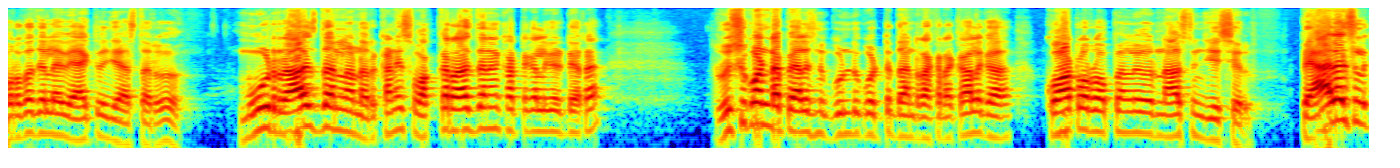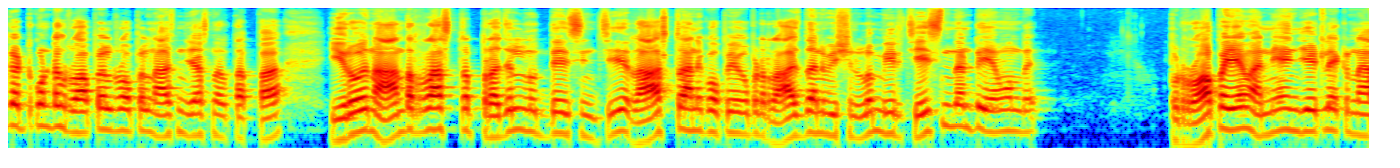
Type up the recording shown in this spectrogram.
బురద జల్ల వ్యాఖ్యలు చేస్తారు? మూడు రాజధానులు అన్నారు. కనీసం ఒక్క రాజధానిని కట్టగలిగారా ఋషికొండ ప్యాలెస్ని గుండు కొట్టి దాన్ని రకరకాలుగా కోట్ల రూపాయలు నాశనం చేశారు. ప్యాలెస్లు కట్టుకుంటే రూపాయల రూపాయలు నాశనం చేస్తున్నారు తప్ప ఈ రోజున ఆంధ్ర రాష్ట్ర ప్రజలను ఉద్దేశించి రాష్ట్రానికి ఉపయోగపడే రాజధాని విషయంలో మీరు చేసిందంటూ ఏముంది? ఇప్పుడు రూపాయి అన్యాయం చేయట్లేదు. ఇక్కడ నా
